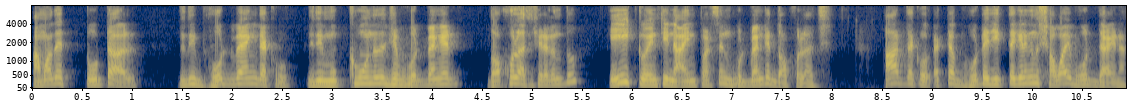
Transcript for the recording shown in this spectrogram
আমাদের টোটাল যদি ভোট ব্যাংক দেখো, যদি মুখ্যমন্ত্রীদের যে ভোট ব্যাঙ্কের দখল আছে, সেটা কিন্তু এই টোয়েন্টি নাইন পার্সেন্ট ভোট ব্যাঙ্কের দখল আছে। আর দেখো, একটা ভোটে জিততে গেলে কিন্তু সবাই ভোট দেয় না।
